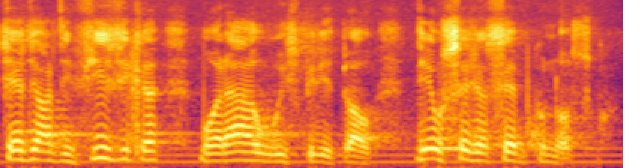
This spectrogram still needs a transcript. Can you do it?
seja de ordem física, moral ou espiritual. Deus seja sempre conosco.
